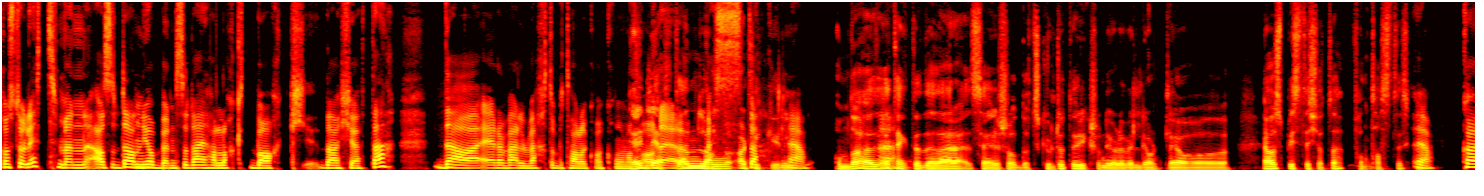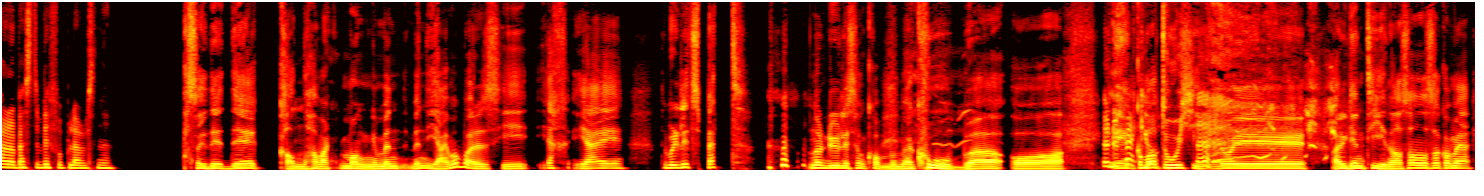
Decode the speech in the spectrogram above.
koster litt, men altså den jobben som de har lagt bak det kjøttet, da er det vel verdt å betale hver krone for. Jeg leste en lang beste. artikkel ja. om det. Jeg tenkte det der ser så dødskult ut. Det virker som de gjør det veldig ordentlig, og jeg har spist det kjøttet. Fantastisk. Ja. Hva er det beste biffopplevelsen din? Altså, det, det, kan ha vært mange, men, men jeg må bare si ja, jeg Det blir litt spett. Når du liksom kommer med Kobe og 1,2 kilo i Argentina og sånn, og så kommer jeg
